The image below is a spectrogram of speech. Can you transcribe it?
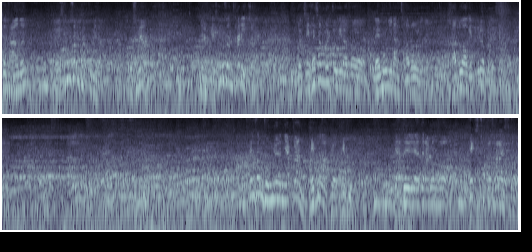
그 다음은 여기 생선 타코입니다. 보시면 이렇게 생선 살이 있죠. 역시 해산물 쪽이라서 레몬이랑 잘 어울리네요. 좀 과도하게 뿌려보겠습니다. 생선 종류는 약간 대구 같아요, 대구. 야들야들하면서 텍스처가 살아있습니다.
